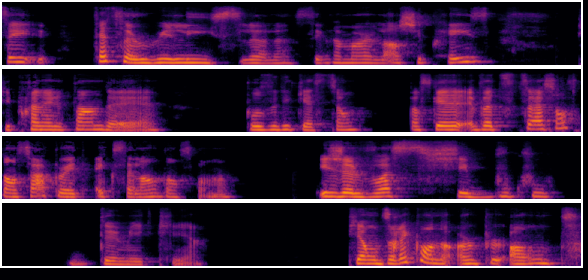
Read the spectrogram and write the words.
faites ce release, là. C'est vraiment un lâcher prise. Puis prenez le temps de poser des questions. Parce que votre situation financière peut être excellente en ce moment. Et je le vois chez beaucoup de mes clients. Puis on dirait qu'on a un peu honte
